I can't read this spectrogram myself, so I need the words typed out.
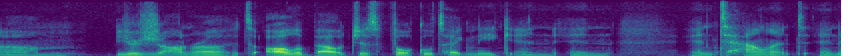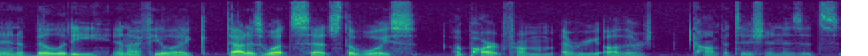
um, your genre. It's all about just vocal technique and and and talent and, and ability. And i feel like that is what sets the voice apart from every other competition is it's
